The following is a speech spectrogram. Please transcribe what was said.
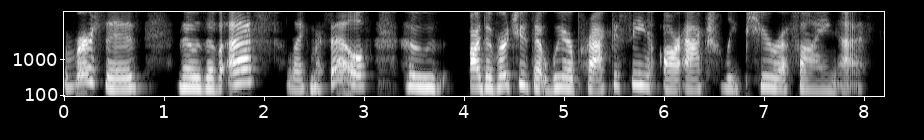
versus those of us, like myself, whose are the virtues that we are practicing are actually purifying us.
